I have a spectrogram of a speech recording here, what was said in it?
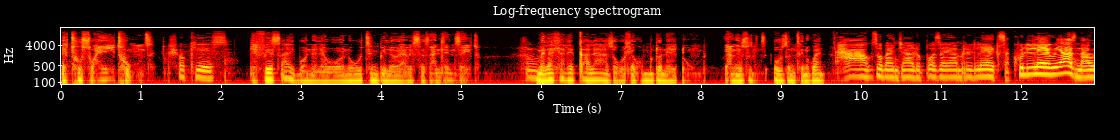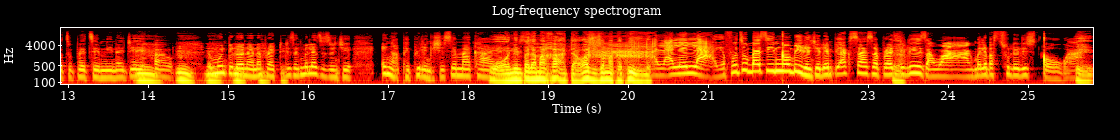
Ethuswa yithunzi. Showcase. ngifisa ayibonele wona ukuthi impilo yayo isezandleni zethu. Kumele ahlale eqalazo kuhle kumuntu onedumbe uyangizwa uze ngithini kwena? Ha kuzoba njalo phoza yami relax khululeke uyazi nawe uthi uphethe mina nje hawu. umuntu lona wona Pradiliza kumele azizwe nje engaphephile ngisho semakhaya wona impela amahata wazizwa ngaphephile alalelayo futhi uma siyinqobile nje lempi yakusasa Pradiliza wa kumele basithulele isiqhoko ha. eh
